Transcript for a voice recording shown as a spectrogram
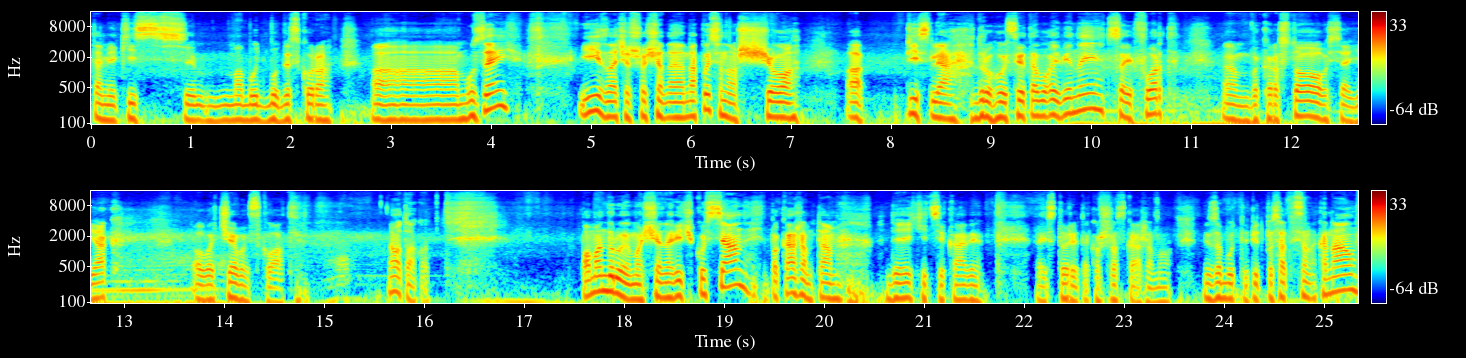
Там якийсь, е, мабуть, буде скоро а, музей. І, значить, що ще написано, що а, після Другої світової війни цей форт ем, використовувався як овочевий склад. Ну, отак от. Помандруємо ще на річку Сян і покажемо там деякі цікаві е, історії також розкажемо. Не забудьте підписатися на канал,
